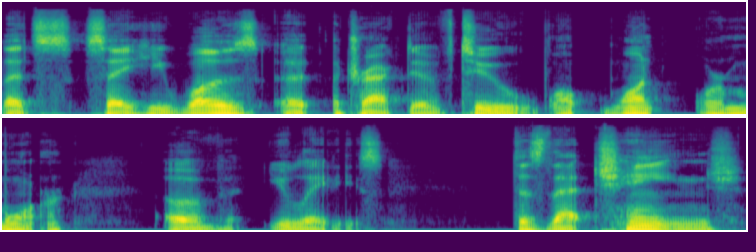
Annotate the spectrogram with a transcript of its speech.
let's say he was uh, attractive to one or more of you ladies. Does that change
